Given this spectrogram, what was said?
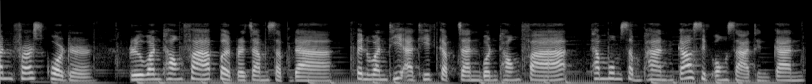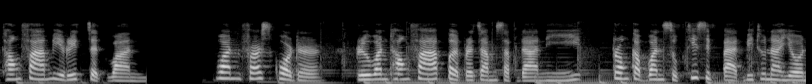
ัน first quarter หรือวันท้องฟ้าเปิดประจำสัปดาห์ เป็นวันที่อาทิตย์กับจันทร์บนท้องฟ้าทำมุมสัมพันธ์ 90 องศาถึงกัน ท้องฟ้ามีฤทธิ์ 7 วัน วัน first quarter หรือวันท้องฟ้าเปิดประจำสัปดาห์นี้ ตรงกับวันศุกร์ที่ 18 มิถุนายน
